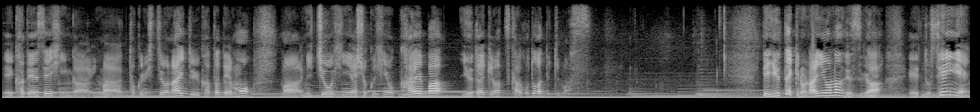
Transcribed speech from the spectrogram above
家電製品が今特に必要ないという方でも、まあ、日用品や食品を買えば優待券は使うことができます。で、優待券の内容なんですが、えっ、と、1000円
